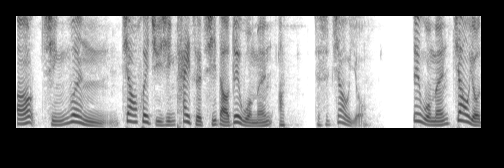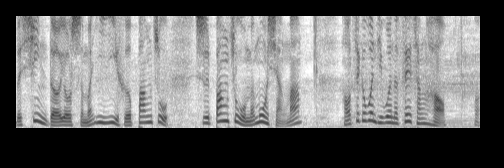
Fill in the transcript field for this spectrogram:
好，请问教会举行泰泽祈祷对我们啊？这是教友，对我们教友的信德有什么意义和帮助？是帮助我们默想吗？好，这个问题问得非常好。好，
